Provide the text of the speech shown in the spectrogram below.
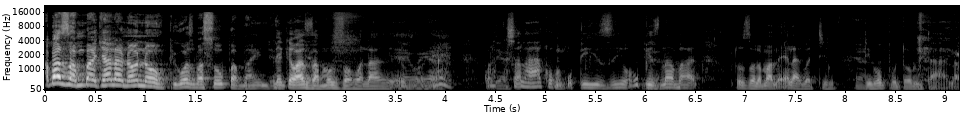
abazama ubatyhala no no because basopa mind beke wazama uzohola eh, eh, kwalaxesha lakho ubhizi ubhizi nabani nduzolomamela kwedini ndingubhuti omdala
